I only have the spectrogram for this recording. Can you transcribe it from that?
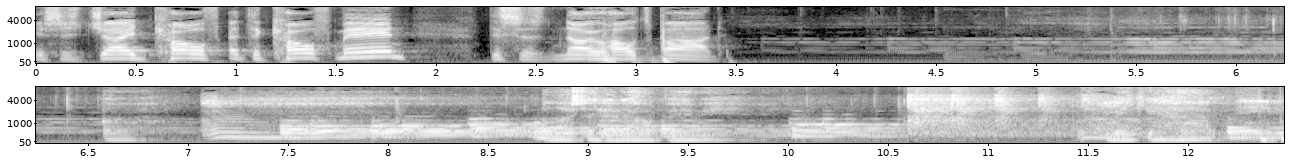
This is Jade Kolf at the Kolf Man. This is No Holds Barred. Oh. Well, I should head out, baby. Make it hot, baby.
